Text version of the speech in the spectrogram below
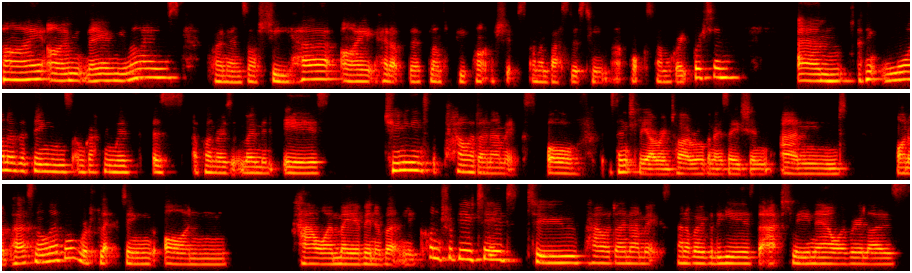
Hi, I'm Naomi Lyons. Pronouns are she, her. I head up the philanthropy partnerships and ambassadors team at Oxfam Great Britain. Um, I think one of the things I'm grappling with as a fundraiser at the moment is tuning into the power dynamics of essentially our entire organization and on a personal level, reflecting on how I may have inadvertently contributed to power dynamics kind of over the years that actually now I realize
